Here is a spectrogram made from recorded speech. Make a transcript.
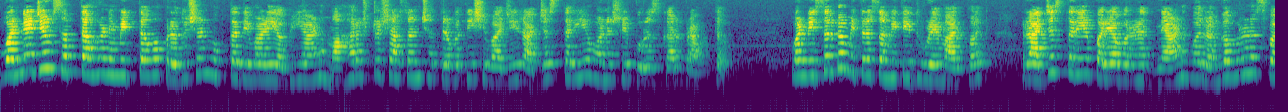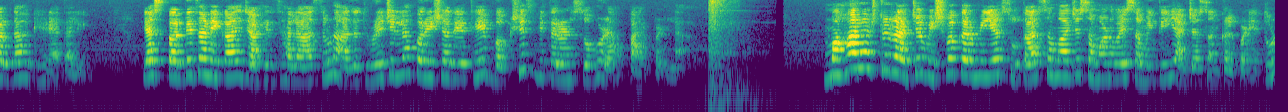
वन्यजीव सप्ताह निमित्त व प्रदूषण मुक्त दिवाळी अभियान महाराष्ट्र शासन छत्रपती शिवाजी राज्यस्तरीय वनश्री पुरस्कार प्राप्त. व निसर्ग मित्र समिती धुळे मार्फत राज्यस्तरीय पर्यावरण ज्ञान व रंगभरण स्पर्धा घेण्यात आली. या स्पर्धेचा निकाल जाहीर झाला असून आज धुळे जिल्हा परिषद येथे बक्षीस वितरण सोहळा पार पडला. महाराष्ट्र राज्य विश्वकर्मीय सुतार समाज समन्वय समिती यांच्या संकल्पनेतून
